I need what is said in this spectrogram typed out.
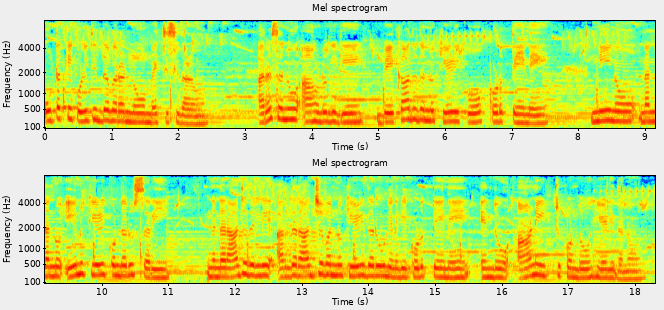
ಊಟಕ್ಕೆ ಕುಳಿತಿದ್ದವರನ್ನು ಮೆಚ್ಚಿಸಿದಳು. ಅರಸನು ಆ ಹುಡುಗಿಗೆ, ಬೇಕಾದುದನ್ನು ಕೇಳಿಕೋ, ಕೊಡುತ್ತೇನೆ. ನೀನು ನನ್ನನ್ನು ಏನು ಕೇಳಿಕೊಂಡರೂ ಸರಿ. ನನ್ನ ರಾಜ್ಯದಲ್ಲಿ ಅರ್ಧ ರಾಜ್ಯವನ್ನು ಕೇಳಿದರೂ ನಿನಗೆ ಕೊಡುತ್ತೇನೆ ಎಂದು ಆಣೆ ಇಟ್ಟುಕೊಂಡು ಹೇಳಿದನು.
